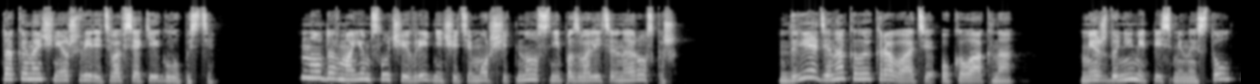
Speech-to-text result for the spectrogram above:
Так и начнешь верить во всякие глупости. Ну да в моем случае вредничать и морщить нос – непозволительная роскошь. Две одинаковые кровати около окна. Между ними письменный стол.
